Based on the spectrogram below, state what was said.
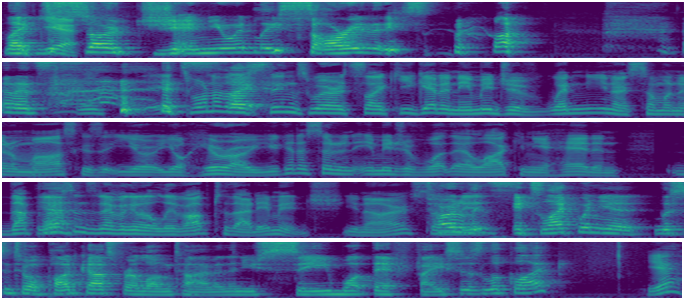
Like, just Yeah. so genuinely sorry that he's not. and it's Well, it's one of those like- things where it's like you get an image of when you know someone in a mask is your your hero. You get a certain image of what they're like in your head, and that Yeah. person's never going to live up to that image. You know, so totally. It is, It's like when you listen to a podcast for a long time and then you see what their faces look like, yeah,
